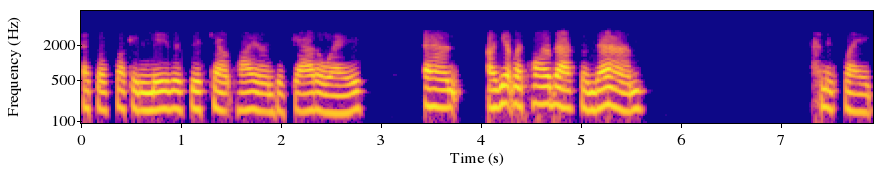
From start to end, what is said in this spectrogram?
at the fucking Mavis discount tire in Piscataway, and I get my car back from them, and it's like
